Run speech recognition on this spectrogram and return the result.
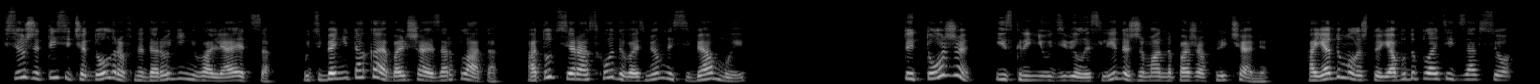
Все же тысяча долларов на дороге не валяется. У тебя не такая большая зарплата, а тут все расходы возьмем на себя мы. Ты тоже? Искренне удивилась Лида, жеманно пожав плечами. А я думала, что я буду платить за все.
